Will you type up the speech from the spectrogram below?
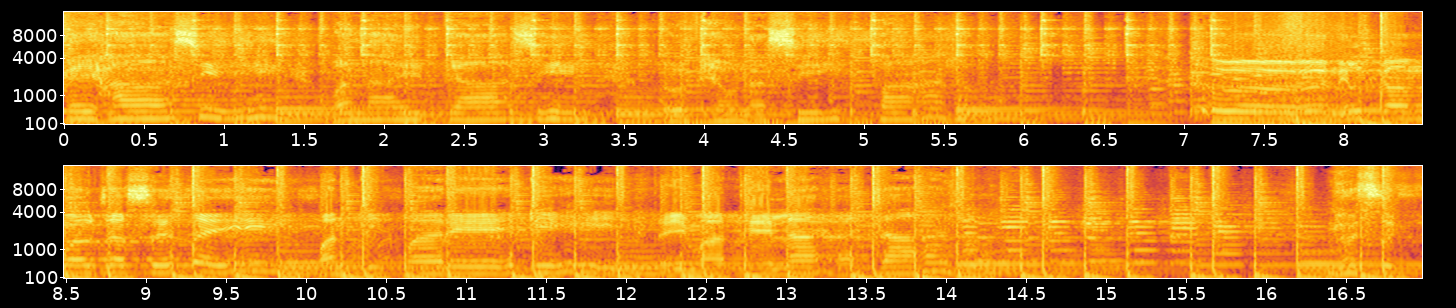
निकै हाँसी बनाए प्यासी डुभ्याउन सिपालो निलकमल जस्तै भन्टी परे कि त्यही माथि लाजालो मुसुक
